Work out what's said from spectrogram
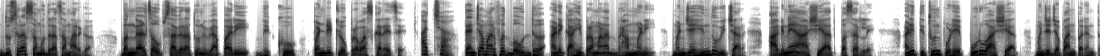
दुसरा समुद्राचा मार्ग. बंगालचा उपसागरातून व्यापारी भिक्खू पंडित लोक प्रवास करायचे. अच्छा. त्यांच्यामार्फत बौद्ध आणि काही प्रमाणात ब्राह्मणी म्हणजे हिंदू विचार आग्नेय आशियात पसरले. आणि तिथून पुढे पूर्व आशियात म्हणजे जपानपर्यंत.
